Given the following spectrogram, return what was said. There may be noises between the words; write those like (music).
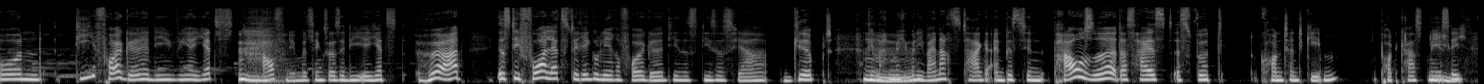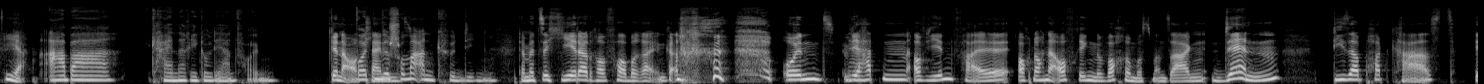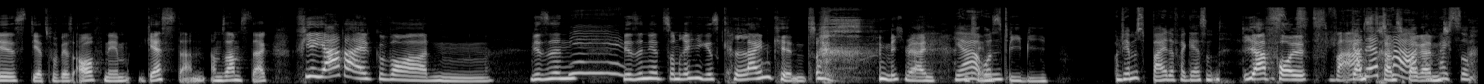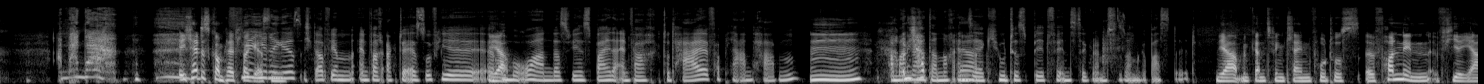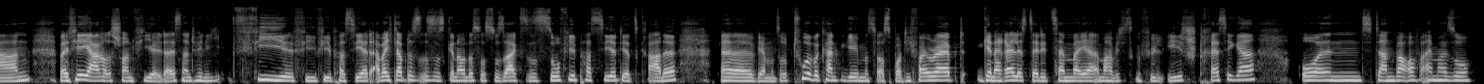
Und die Folge, die wir jetzt (laughs) aufnehmen, beziehungsweise die ihr jetzt hört, ist die vorletzte reguläre Folge, die es dieses Jahr gibt. Wir machen nämlich mhm. über die Weihnachtstage ein bisschen Pause. Das heißt, es wird Content geben, podcastmäßig, ja. aber keine regulären Folgen. Genau. Wollten wir schon mal ankündigen. Damit sich jeder darauf vorbereiten kann. (laughs) Und ja. wir hatten auf jeden Fall auch noch eine aufregende Woche, muss man sagen. Denn dieser Podcast ist, jetzt wo wir es aufnehmen, gestern am Samstag vier Jahre alt geworden. Wir sind, Yay. wir sind jetzt so ein richtiges Kleinkind. (laughs) Nicht mehr ein, ja, ein und, Baby. Und wir haben es beide vergessen. Ja, voll. Das war Ganz transparent. Tag. So, Amanda! Ich hätte es komplett vergessen. Ich glaube, wir haben einfach aktuell so viel äh, ja. um Ohren, dass wir es beide einfach total verplant haben. Mhm. Amanda hab, hat dann noch ein ja. sehr cutes Bild für Instagram zusammengebastelt. Ja, mit ganz vielen kleinen Fotos äh, von den vier Jahren. Weil vier Jahre ist schon viel. Da ist natürlich viel, viel, viel passiert. Aber ich glaube, das ist es genau das, was du sagst. Es ist so viel passiert jetzt gerade. Äh, wir haben unsere Tour bekannt gegeben. Es war Spotify Wrapped. Generell ist der Dezember ja immer, habe ich das Gefühl, eh stressiger. Und dann war auf einmal so,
